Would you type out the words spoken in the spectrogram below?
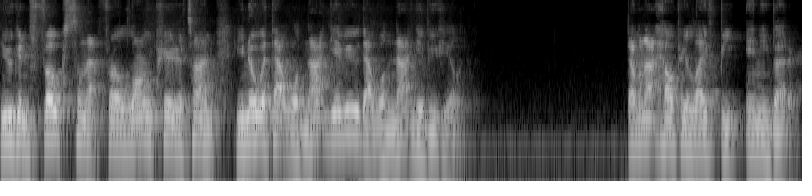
You can focus on that for a long period of time. You know what that will not give you? That will not give you healing. That will not help your life be any better.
